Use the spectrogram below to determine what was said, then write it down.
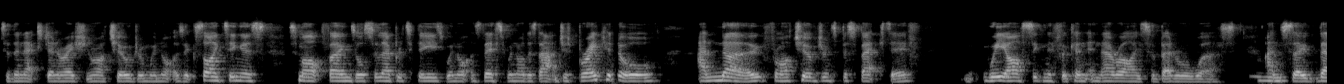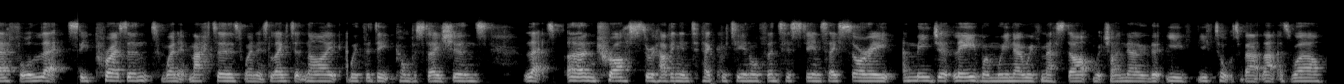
to the next generation or our children we're not as exciting as smartphones or celebrities we're not as this we're not as that and just break it all and know from our children's perspective we are significant in their eyes for better or worse. Mm-hmm. And so, therefore, let's be present when it matters, when it's late at night with the deep conversations. Let's earn trust through having integrity and authenticity and say sorry immediately when we know we've messed up, which I know that you've, you've talked about that as well.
